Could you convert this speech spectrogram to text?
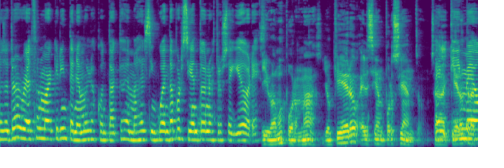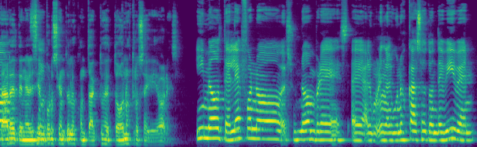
Nosotros en Realtor Marketing tenemos los contactos de más del 50% de nuestros seguidores. Y vamos por más. Yo quiero el 100%. O sea, quiero tratar de tener el 100% de los contactos de todos nuestros seguidores. Email, teléfono, sus nombres, eh, en algunos casos donde viven,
